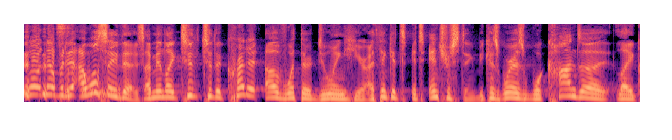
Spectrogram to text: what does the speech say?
well, no, but I will say this. I mean, like to to the credit of what they're doing here, I think it's it's interesting because whereas Wakanda, like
